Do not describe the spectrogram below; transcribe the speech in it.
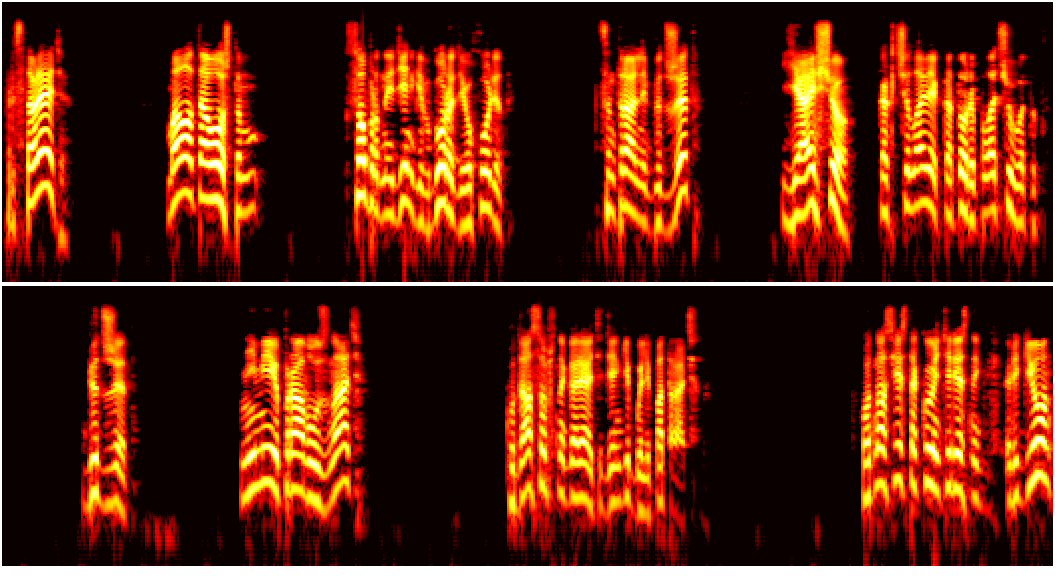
Представляете? Мало того, что собранные деньги в городе уходят в центральный бюджет, я еще, как человек, который плачу в этот бюджет, не имею права узнать, куда, собственно говоря, эти деньги были потрачены. Вот у нас есть такой интересный регион,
